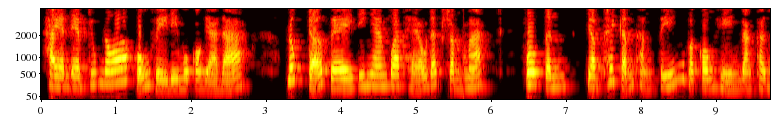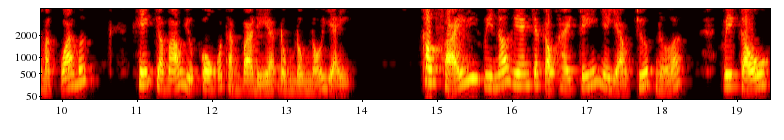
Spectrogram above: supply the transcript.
hai anh em chúng nó cũng vì đi mua con gà đá. Lúc trở về đi ngang qua thẻo đất râm mát, vô tình dòm thấy cảnh thằng Tiến và con Hiền đang thân mật quá mức, khiến cho máu vô côn của thằng ba địa đùng đùng nổi dậy. Không phải vì nó ghen cho cậu hai trí như dạo trước nữa, vì cậu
